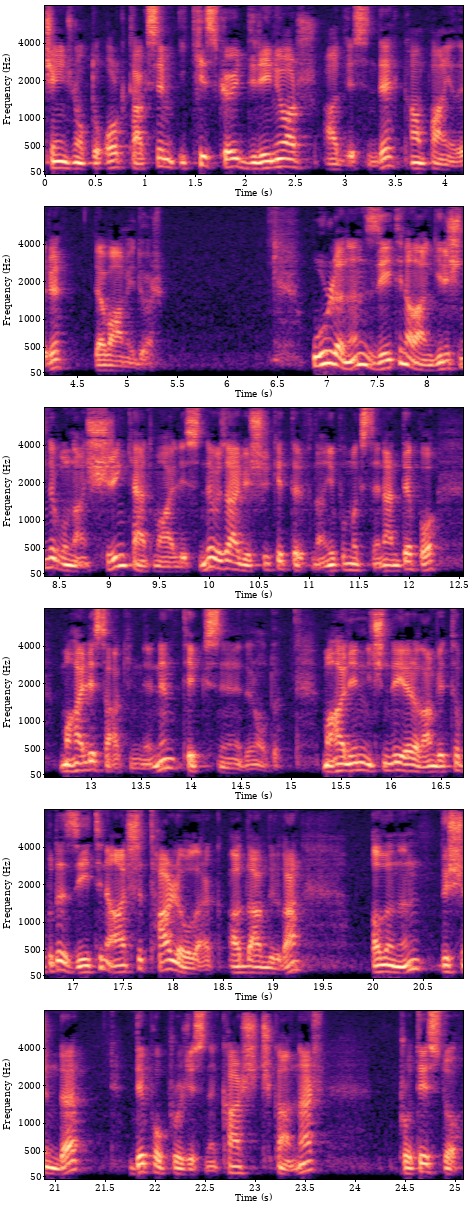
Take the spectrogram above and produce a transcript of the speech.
Change.org Taksim İkizköy direniyor adresinde kampanyaları devam ediyor. Urla'nın Zeytinalan girişinde bulunan Şirinkent mahallesinde özel bir şirket tarafından yapılmak istenen depo mahalle sakinlerinin tepkisine neden oldu. Mahallenin içinde yer alan ve tapuda zeytin ağaçlı tarla olarak adlandırılan alanın dışında depo projesine karşı çıkanlar protesto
